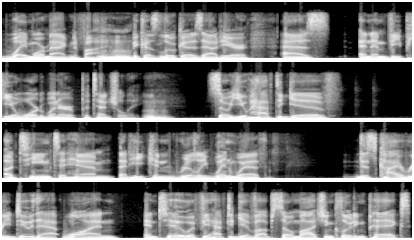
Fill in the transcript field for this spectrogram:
way more magnified mm-hmm. because Luka is out here as an MVP award winner potentially. Mm-hmm. So you have to give a team to him that he can really win with. Does Kyrie do that? One, and two, if you have to give up so much, including picks,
